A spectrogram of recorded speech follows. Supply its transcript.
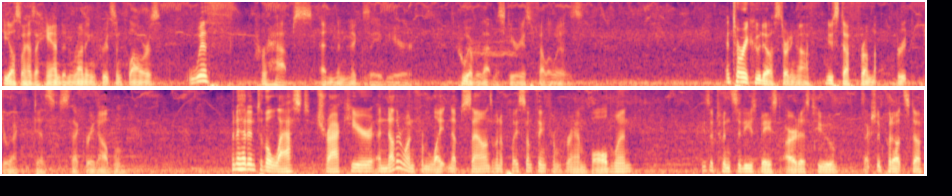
he also has a hand in running Fruits and Flowers with perhaps Edmund Xavier, whoever that mysterious fellow is. And Tori Kudo starting off. New stuff from Bruit Direct Disques, that great album. I'm going to head into the last track here. Another one from Lighten Up Sounds. I'm going to play something from Graham Baldwin. He's a Twin Cities based artist who has actually put out stuff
